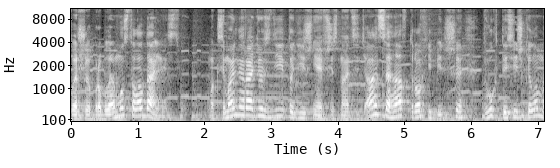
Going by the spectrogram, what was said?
Першою проблемою стала дальність. Максимальний радіус дії тодішньої F-16A сягав трохи більше 2000 км.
